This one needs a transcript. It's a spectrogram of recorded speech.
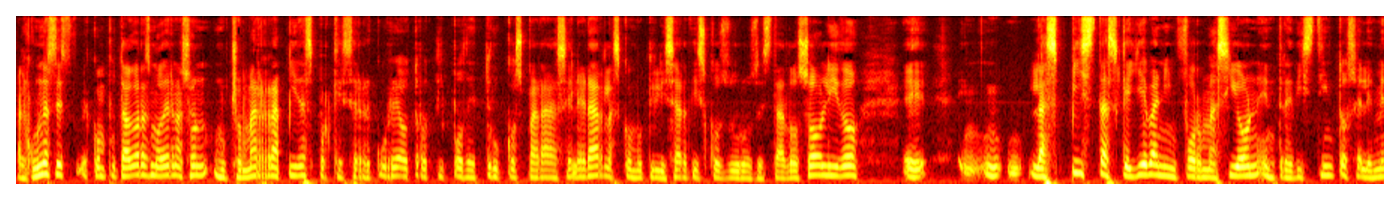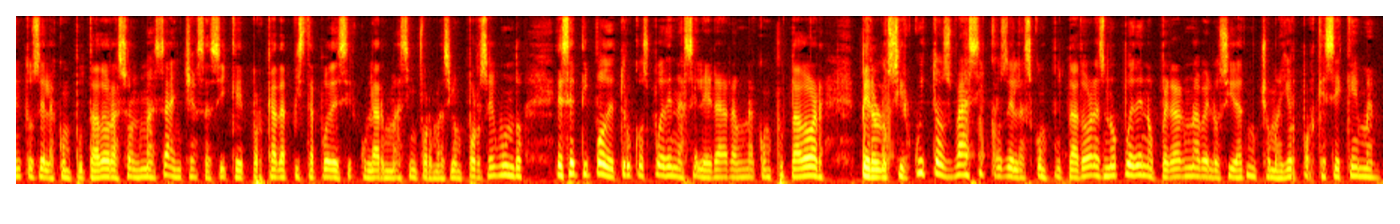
Algunas computadoras modernas son mucho más rápidas porque se recurre a otro tipo de trucos para acelerarlas, como utilizar discos duros de estado sólido. Eh, las pistas que llevan información entre distintos elementos de la computadora son más anchas, así que por cada pista puede circular más información por segundo. Ese tipo de trucos pueden acelerar a una computadora, pero los circuitos básicos de las computadoras no pueden operar a una velocidad mucho mayor porque se queman.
